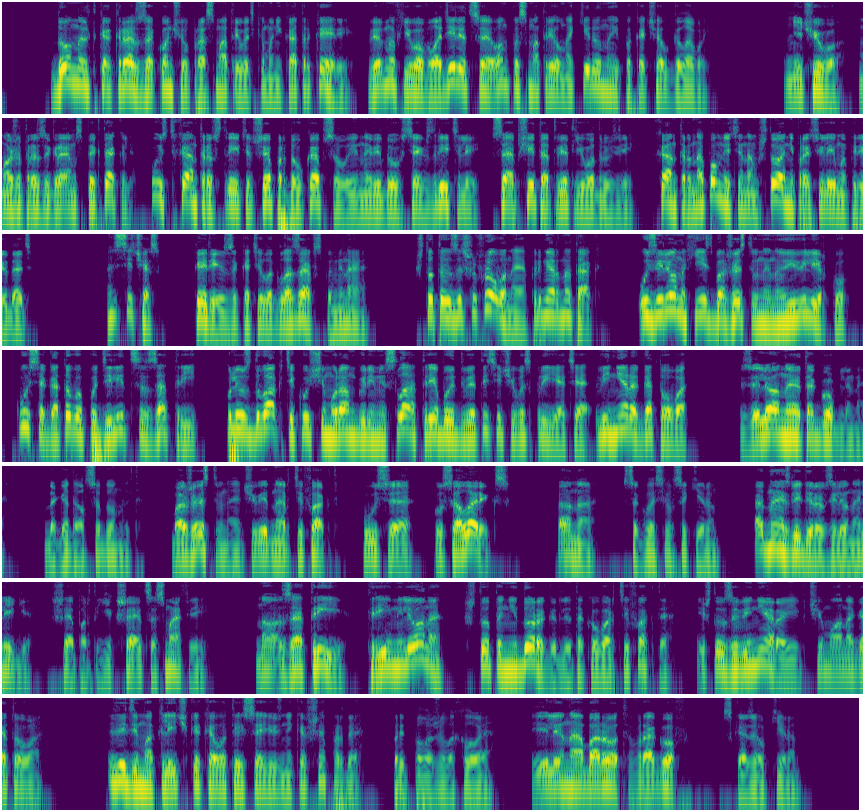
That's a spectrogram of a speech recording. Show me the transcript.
Дональд как раз закончил просматривать коммуникатор Кэрри. Вернув его владелице, он посмотрел на Кирана и покачал головой. «Ничего, может, разыграем спектакль? Пусть Хантер встретит Шепарда у капсулы и на виду у всех зрителей сообщит ответ его друзей. Хантер, напомните нам, что они просили ему передать?» «Сейчас». Кэрри закатила глаза, вспоминая. «Что-то зашифрованное, примерно так. У зеленых есть божественный на ювелирку. Куся готова поделиться за три. Плюс два к текущему рангу ремесла требует 2000 восприятия. Венера готова. «Зеленые — это гоблины», — догадался Дональд. «Божественный, очевидно, артефакт. Куся... Кусаларикс?» «Она», — согласился Киран. «Одна из лидеров Зеленой Лиги. Шепард якшается с мафией. Но за три... Три миллиона? Что-то недорого для такого артефакта. И что за Венера, и к чему она готова?» «Видимо, кличка кого-то из союзников Шепарда», — предположила Хлоя. «Или наоборот, врагов», — сказал Киран.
